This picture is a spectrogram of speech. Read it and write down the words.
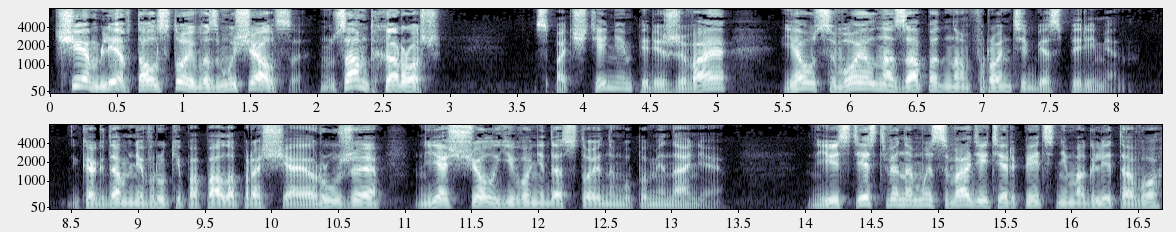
Чем Лев Толстой возмущался? Ну, сам-то хорош. С почтением переживая, я усвоил на Западном фронте без перемен. Когда мне в руки попало прощая оружие, я счел его недостойным упоминания. Естественно, мы с Вадей терпеть не могли того,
